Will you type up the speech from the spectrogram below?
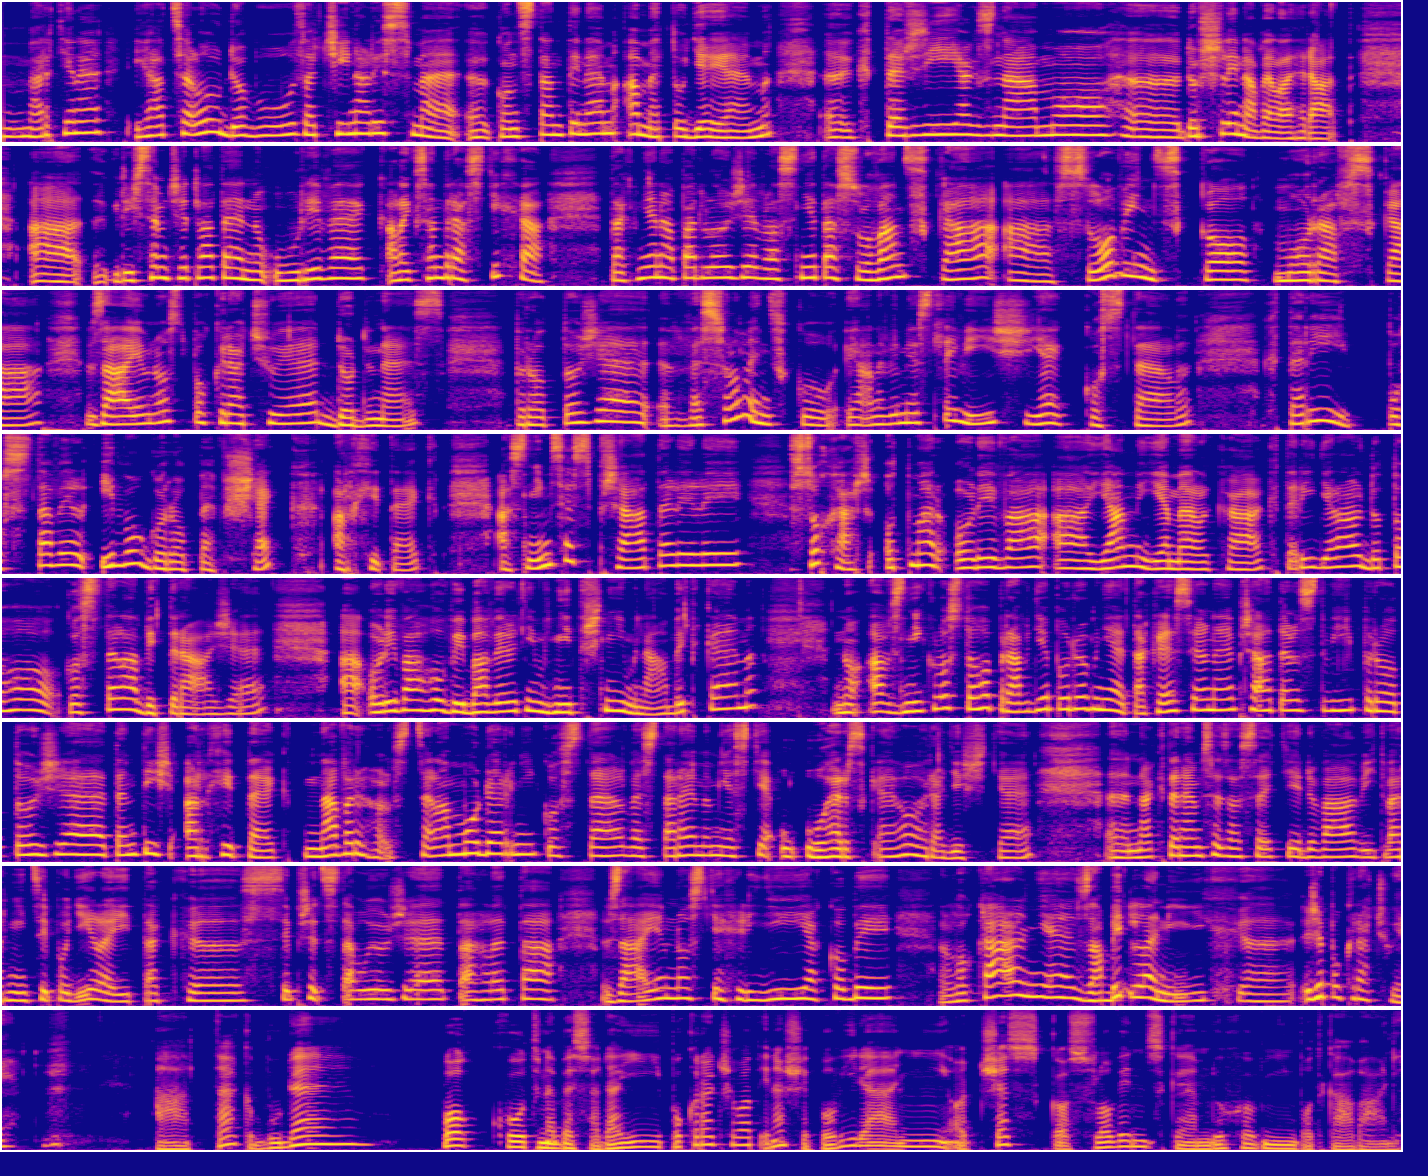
Martine, já celou dobu začínali jsme eh, Konstantinem a Metodějem, eh, kteří, jak známo, eh, došli na Velehrad. A když jsem četla ten úryvek Alexandra Sticha, tak mě napadlo, že vlastně ta slovanská a slovinsko-moravská vzájemnost pokračuje dodnes protože ve Slovensku, já nevím, jestli víš, je kostel, který postavil Ivo Goropevšek, architekt, a s ním se zpřátelili sochař Otmar Oliva a Jan Jemelka, který dělal do toho kostela vitráže a Oliva ho vybavil tím vnitřním nábytkem. No a vzniklo z toho pravděpodobně také silné přátelství, protože ten týž architekt navrhl zcela moderní kostel ve starém městě u Uherského hradiště, na kterém se zase ti dva výtvarníci podílejí, tak eh, si představuju, že tahle ta vzájemnost těch lidí jakoby lokálně zabydlených, eh, že pokračuje. A tak bude pokud nebesa dají, pokračovat i naše povídání o českoslovinském duchovním potkávání.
